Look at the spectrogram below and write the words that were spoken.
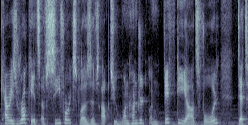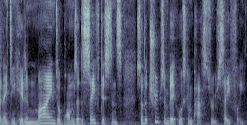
carries rockets of C4 explosives up to 150 yards forward, detonating hidden mines or bombs at a safe distance so that troops and vehicles can pass through safely.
